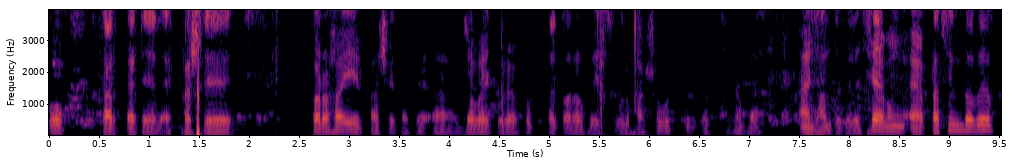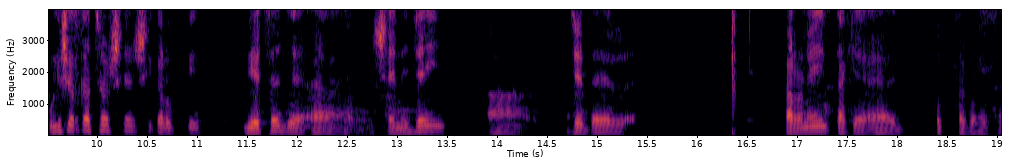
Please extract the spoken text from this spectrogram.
কোপ তার পেটের এক পাশে করা হয় এর পাশে তাকে জবাই করে হত্যা করা হয়েছে বলে পার্শ্ববর্তীর কাছ থেকে আমরা জানতে পেরেছি এবং প্রাথমিকভাবে পুলিশের কাছেও সে স্বীকারোক্তি দিয়েছে যে সে নিজেই জেদের কারণেই তাকে হত্যা করেছে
